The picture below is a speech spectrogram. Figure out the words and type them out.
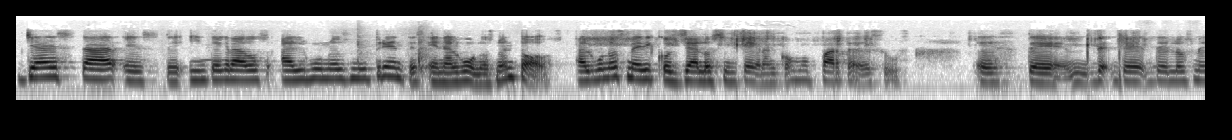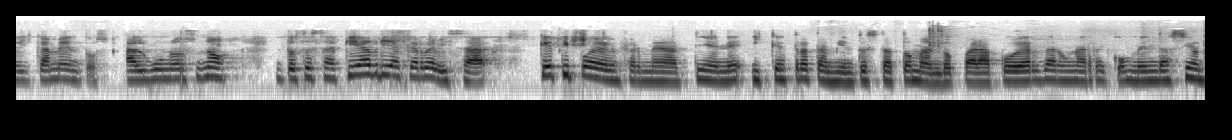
ya estar este, integrados algunos nutrientes, en algunos, no en todos. Algunos médicos ya los integran como parte de sus este, de, de- de los medicamentos, algunos no. Entonces aquí habría que revisar qué tipo de enfermedad tiene y qué tratamiento está tomando para poder dar una recomendación.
